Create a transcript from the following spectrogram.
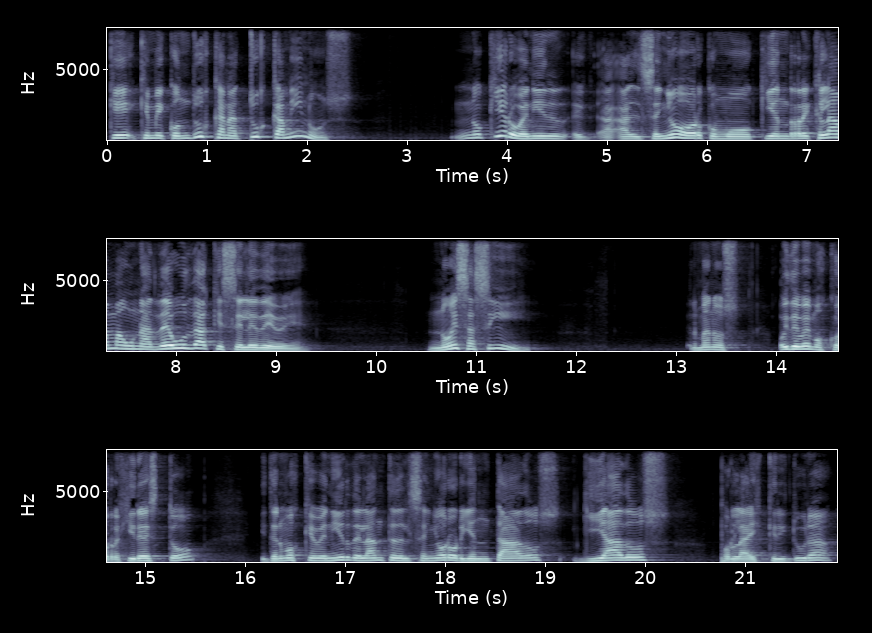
que, me conduzcan a tus caminos. No quiero venir eh, al Señor como quien reclama una deuda que se le debe. No es así. Hermanos, hoy debemos corregir esto y tenemos que venir delante del Señor orientados, guiados por la Escritura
